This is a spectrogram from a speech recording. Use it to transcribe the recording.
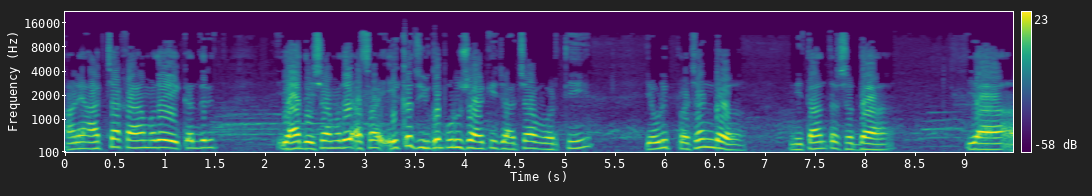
आणि आजच्या काळामध्ये एकंदरीत या देशामध्ये असा एकच युगपुरुष आहे की ज्याच्यावरती एवढी प्रचंड नितांत श्रद्धा या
